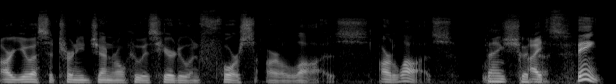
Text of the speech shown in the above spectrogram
our U.S. Attorney General, who is here to enforce our laws. Our laws. Thank which goodness. I think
